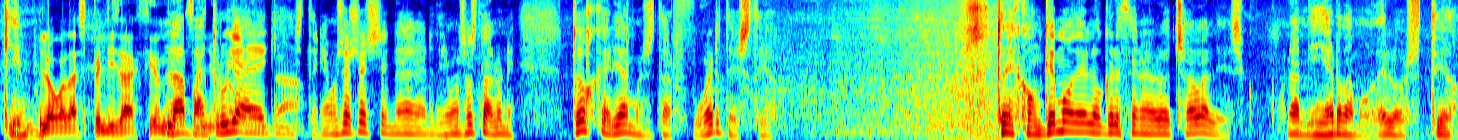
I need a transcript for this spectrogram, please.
quien, Y luego las pelis de acción. de la los años patrulla 90. X, teníamos a Schwarzenegger, teníamos a Stallone. Todos queríamos estar fuertes, tío. Entonces, ¿con qué modelo crecen ahora los chavales? Con una mierda modelos, tío.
